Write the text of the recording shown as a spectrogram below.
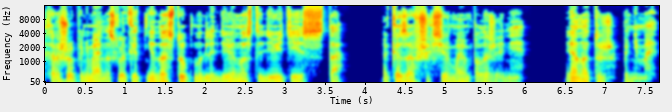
Хорошо понимаю, насколько это недоступно для 99 из 100, оказавшихся в моем положении. И она тоже понимает.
